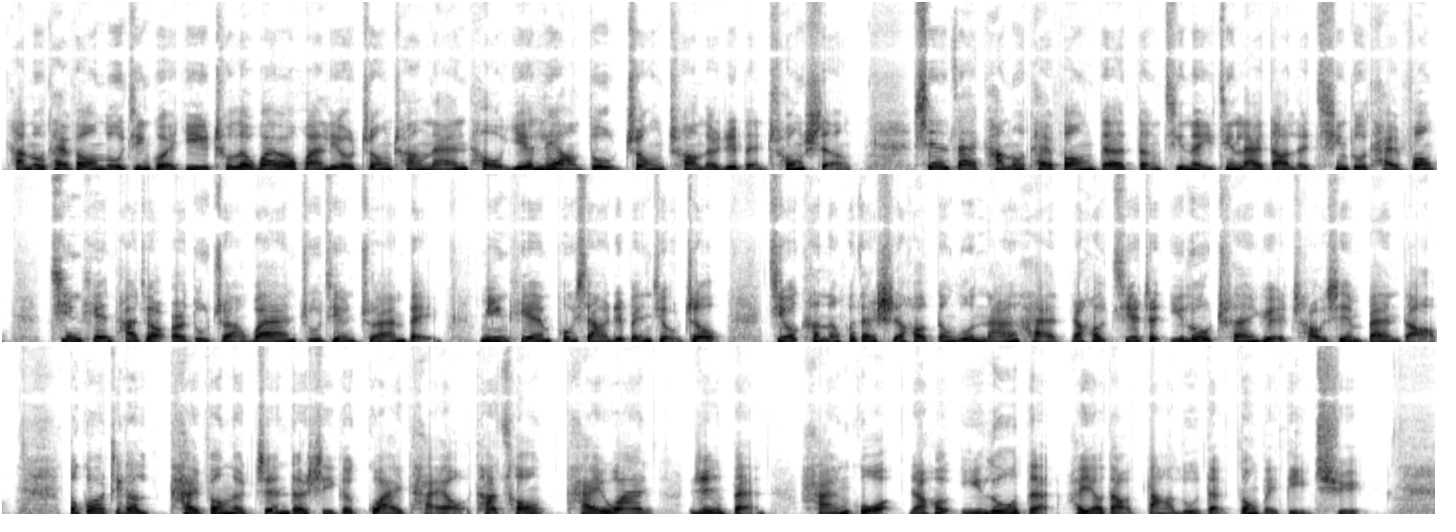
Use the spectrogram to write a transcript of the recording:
卡努台风路径诡异，除了外围环流重创南投，也两度重创了日本冲绳。现在卡努台风的等级呢，已经来到了轻度台风。今天它叫二度转弯，逐渐转北，明天扑向日本九州，极有可能会在十号登陆南韩，然后接着一路穿越朝鲜半岛。不过这个台风呢，真的是一个怪台哦，它从台湾、日本、韩国，然后一路的还要到大陆的东北地区。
